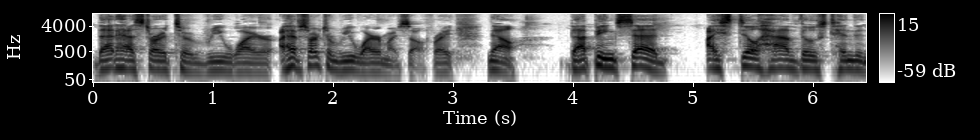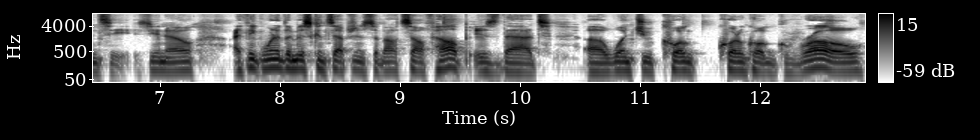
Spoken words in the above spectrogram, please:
that has started to rewire. I have started to rewire myself. Right now, that being said, I still have those tendencies. You know, I think one of the misconceptions about self help is that uh, once you quote, quote unquote grow,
